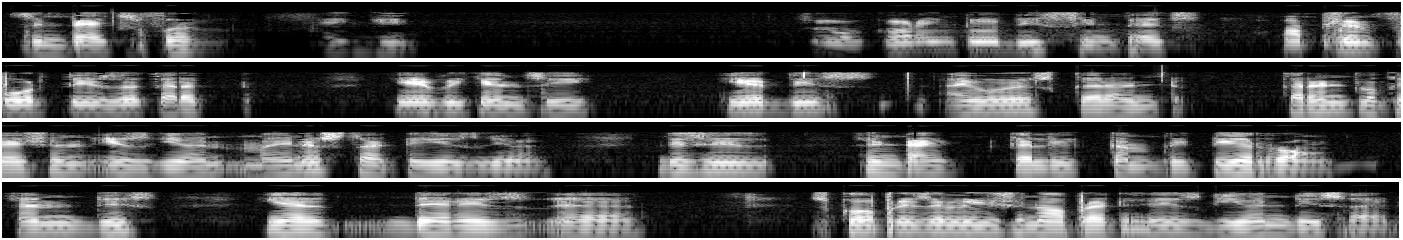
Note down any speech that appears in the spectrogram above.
syntax for seekg so according to this syntax, option fourth is the correct. Here we can see here this ios current current location is given minus 30 is given. This is syntactically completely wrong. And this here there is uh, scope resolution operator is given this side.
